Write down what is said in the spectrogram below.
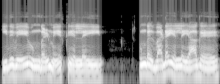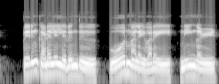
இதுவே உங்கள் மேற்கு எல்லை. உங்கள் வட எல்லையாக பெருங்கடலிலிருந்து ஓர்மலை வரை நீங்கள்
